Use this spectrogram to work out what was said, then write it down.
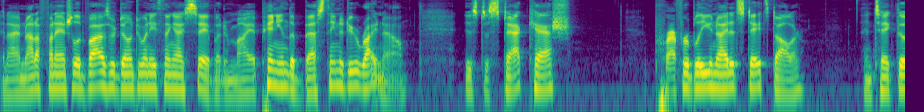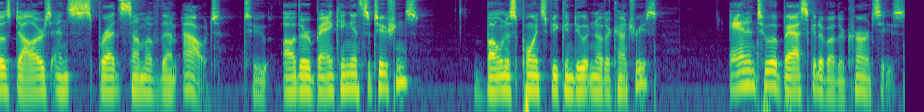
and I am not a financial advisor, don't do anything I say, but in my opinion, the best thing to do right now is to stack cash, preferably United States dollar, and take those dollars and spread some of them out to other banking institutions, bonus points if you can do it in other countries, and into a basket of other currencies.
